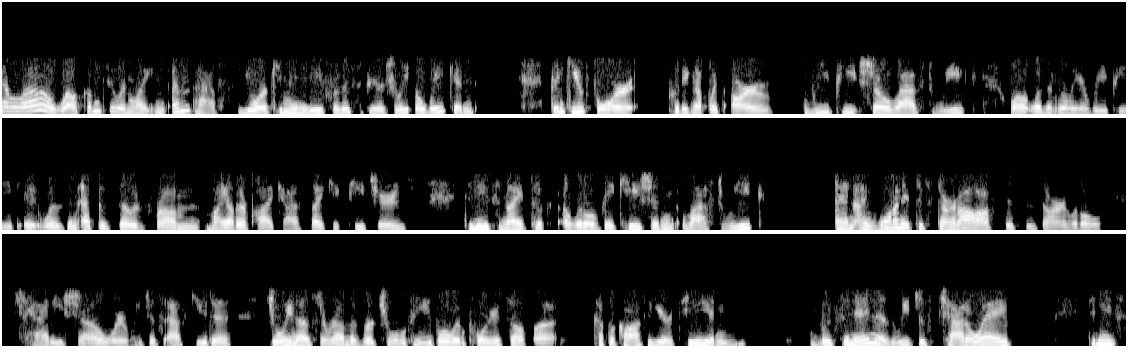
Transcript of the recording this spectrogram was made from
Hello, welcome to Enlightened Empaths, your community for the spiritually awakened. Thank you for putting up with our repeat show last week. Well, it wasn't really a repeat, it was an episode from my other podcast, Psychic Teachers. Denise and I took a little vacation last week, and I wanted to start off. This is our little chatty show where we just ask you to join us around the virtual table and pour yourself a cup of coffee or tea and listen in as we just chat away. Denise,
